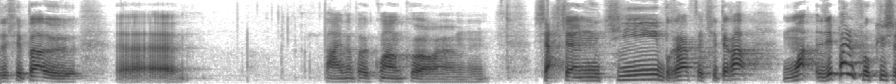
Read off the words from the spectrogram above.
je sais pas, par exemple quoi encore, chercher un outil, bref, etc. Moi, j'ai pas le focus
